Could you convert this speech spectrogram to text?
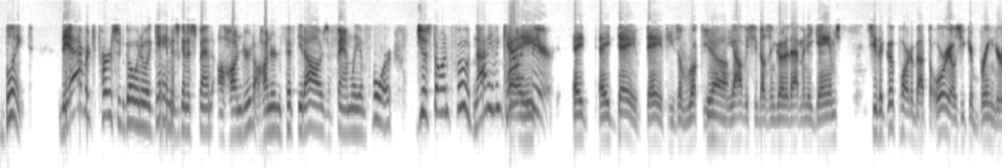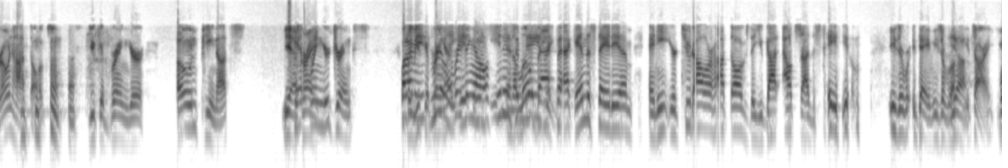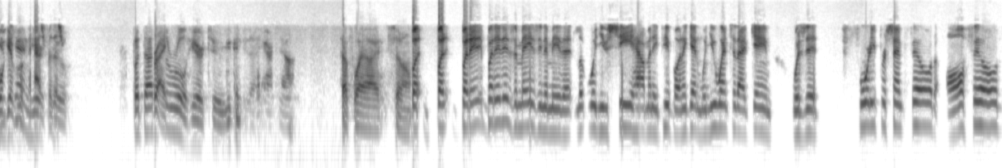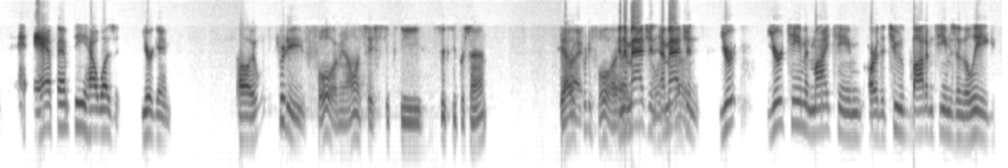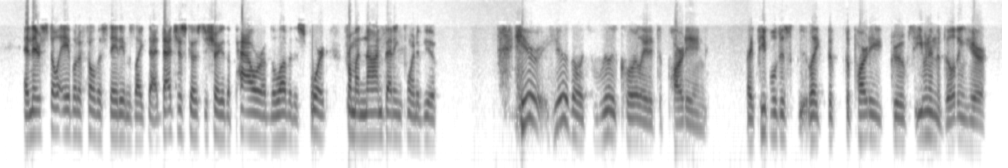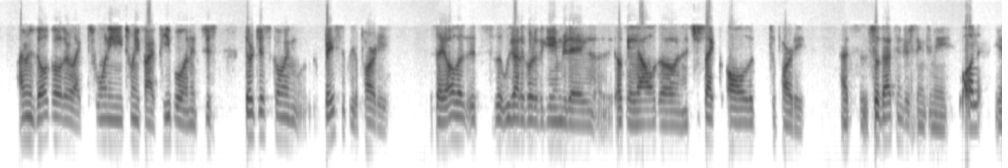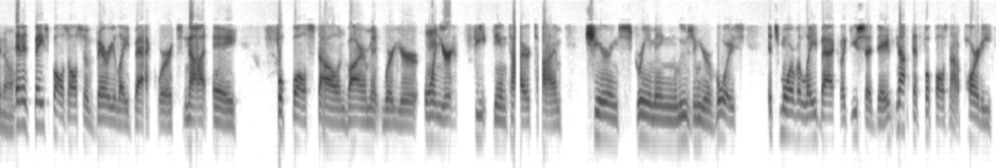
blinked. The average person going to a game is going to spend a hundred, a hundred and fifty dollars, A family of four just on food, not even counting Hey, beer. Hey, hey, Dave, Dave, he's a rookie. Yeah. He obviously doesn't go to that many games. See, the good part about the Orioles, you could bring your own hot dogs. you could bring your own peanuts. Yeah, Can't great. bring your drinks. but I you mean, could bring really, everything it- else it is in a little amazing. backpack in the stadium and eat your two dollar hot dogs that you got outside the stadium. He's a Dave. He's a rookie. Yeah. It's all right. We'll you give him can a pass here, for this. too. But that's Right. the rule here too. You can do that here now. FYI. So But but but it but it is amazing to me that look, when you see how many people, and again, when you went to that game, was it forty percent filled, all filled, half empty? How was it? Your game? oh, it was pretty full. I mean, I want to say 60 percent. Yeah, it was pretty full. And I- imagine, I imagine your your team and my team are the two bottom teams in the league, and they're still able to fill the stadiums like that. That just goes to show you the power of the love of the sport from a non-betting point of view. Here, here though, it's really correlated to partying. Like people just like the the party groups, even in the building here. I mean, they'll go there like twenty, twenty five people, and it's just they're just going basically to party. Say, oh, it's we got to go to the game today. Okay, I'll go, and it's just like all the, to party. That's so that's interesting to me. Well, and, You know, and it baseball is also very laid back, where it's not a football style environment where you're on your feet the entire time, cheering, screaming, losing your voice. It's more of a laid back, like you said, Dave. Not that football's not a party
